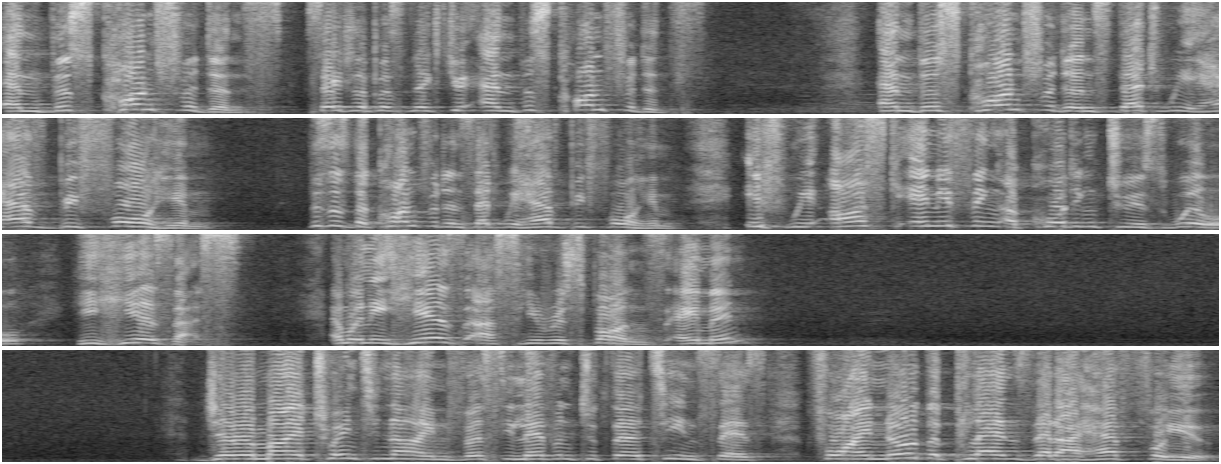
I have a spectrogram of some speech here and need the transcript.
and this confidence, say to the person next to you, and this confidence and this confidence that we have before Him. This is the confidence that we have before Him. If we ask anything according to His will, He hears us. And when He hears us, He responds. Amen? Jeremiah 29, verse 11 to 13 says, For I know the plans that I have for you.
